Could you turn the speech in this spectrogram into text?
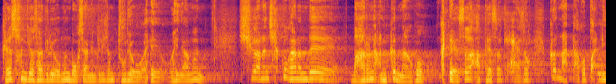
그래서 선교사들이 오면 목사님들이 좀 두려워해요. 왜냐하면 시간은 자꾸 가는데 말은 안 끝나고 그래서 앞에서 계속 끝났다고 빨리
